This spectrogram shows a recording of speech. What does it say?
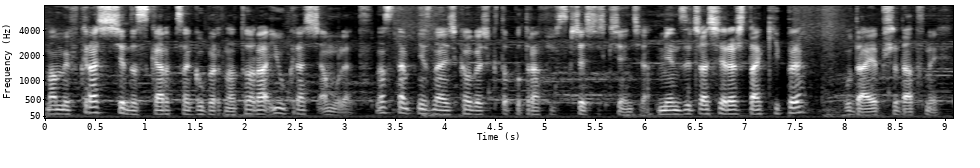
Mamy wkraść się do skarbca gubernatora i ukraść amulet. Następnie znaleźć kogoś, kto potrafi wskrzesić księcia. W międzyczasie reszta ekipy udaje przydatnych.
